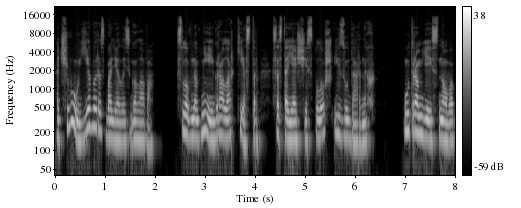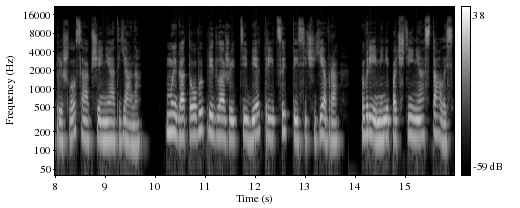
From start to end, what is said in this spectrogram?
отчего у Евы разболелась голова. Словно в ней играл оркестр, состоящий сплошь из ударных. Утром ей снова пришло сообщение от Яна. «Мы готовы предложить тебе 30 тысяч евро. Времени почти не осталось,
